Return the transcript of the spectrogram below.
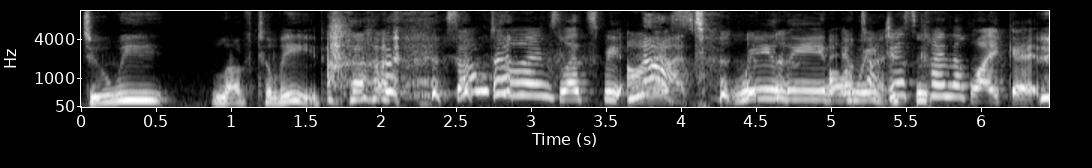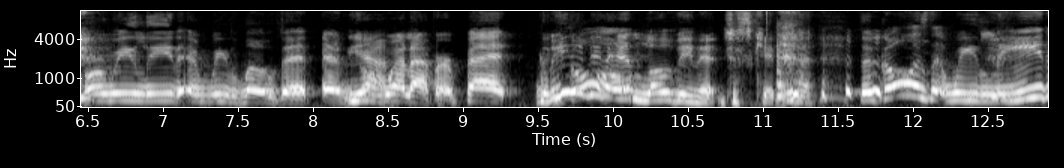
do we love to lead? Sometimes, let's be honest, Not. we lead and we just kind of like it, or we lead and we loathe it, and yeah. or whatever. But the Leading goal and loathing it. Just kidding. the goal is that we lead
